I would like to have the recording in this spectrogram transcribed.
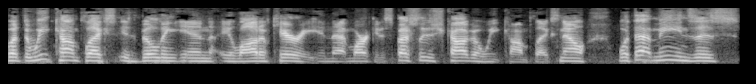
But the wheat complex is building in a lot of carry in that market, especially the Chicago wheat complex. Now, what that means is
